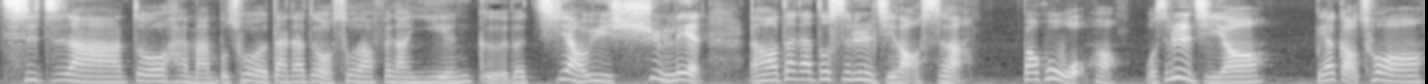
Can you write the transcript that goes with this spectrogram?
师资啊都还蛮不错的，大家都有受到非常严格的教育训练，然后大家都是日籍老师啊，包括我，哈，我是日籍哦，不要搞错哦。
